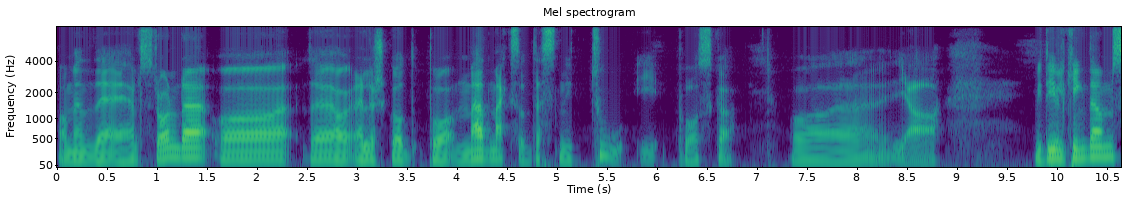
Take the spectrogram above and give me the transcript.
Og mener det er helt strålende. Og det har ellers gått på Mad Max og Destiny 2 i påska. Og uh, ja Medieval Kingdoms,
